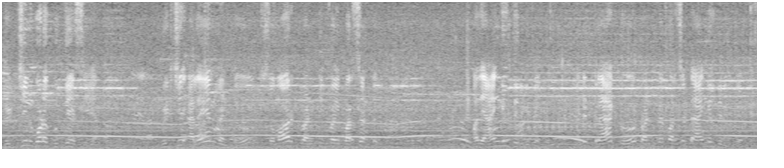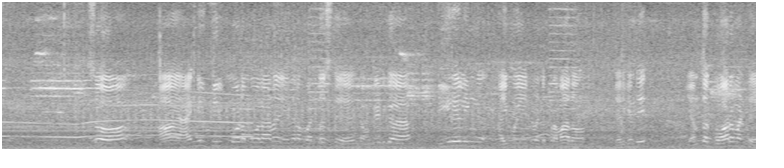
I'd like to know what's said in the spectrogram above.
బ్రిడ్జిని కూడా గుద్దేసి బ్రిడ్జి అలైన్మెంట్ సుమారు ట్వంటీ ఫైవ్ పర్సెంట్ అది యాంగిల్ తిరిగిపోయింది. అంటే track twenty five percent angle తిరిగిపోయింది. సో ఆ యాంగిల్ తిరిగిపోవడం మూలాన ఏదైనా బండి వస్తే కంప్లీట్గా డీరేలింగ్ అయిపోయేటువంటి ప్రమాదం జరిగింది. ఎంత ఘోరం అంటే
